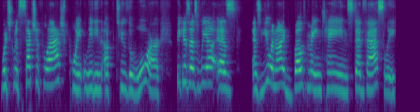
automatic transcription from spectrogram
which was such a flashpoint leading up to the war, because as we as as you and I both maintain steadfastly,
